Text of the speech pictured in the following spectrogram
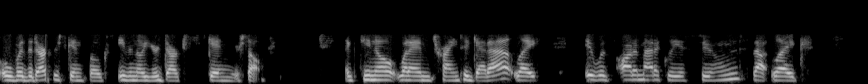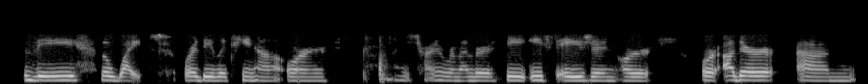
over the darker skinned folks, even though you're dark skinned yourself. Like, do you know what I'm trying to get at? Like, it was automatically assumed that like the the white or the Latina or I'm just trying to remember the East Asian or or other um,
